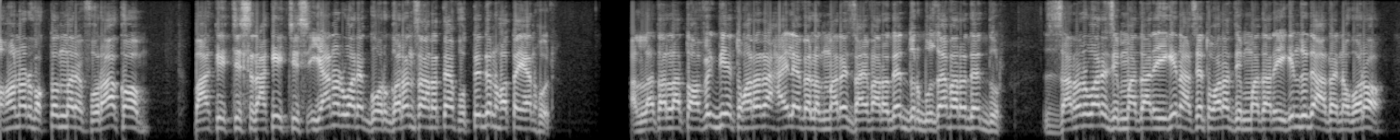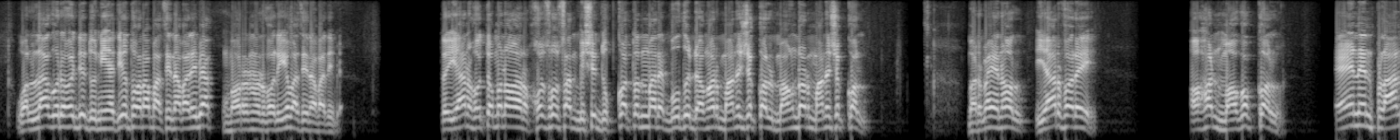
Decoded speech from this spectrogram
অহনর বক্তন মারে ফুরা কম। বাকি চিস, রাখি চিস ইয়ানোর ওয়ারে গোর গরন সারাতে প্রতিদিন হতে ইয়ান হুর আল্লাহ তাল্লাহ তৌফিক দিয়ে, তোমারা হাই লেভেল মারে যাই ফারদের দূর বুঝাই ফারদের দূর যারার ওয়ারে জিম্মাদারি ইগিন আছে, তোমারা জিম্মাদারি ইগিন যদি আদায় নগর ওল্লা করে হইতে দুনিয়াতেও তোরা বাঁচি না পারিবে মরণের পরেও বাঁচি না পারিবে তো ইয়ান হয়তো মনে হয় খোস হোসান বেশি দুঃখ তন মারে বুধু ডঙর মানুষ কল মাউন্ডর মানুষ কল মারবাই হল ইয়ার পরে অহন মগকল এন এন প্লান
